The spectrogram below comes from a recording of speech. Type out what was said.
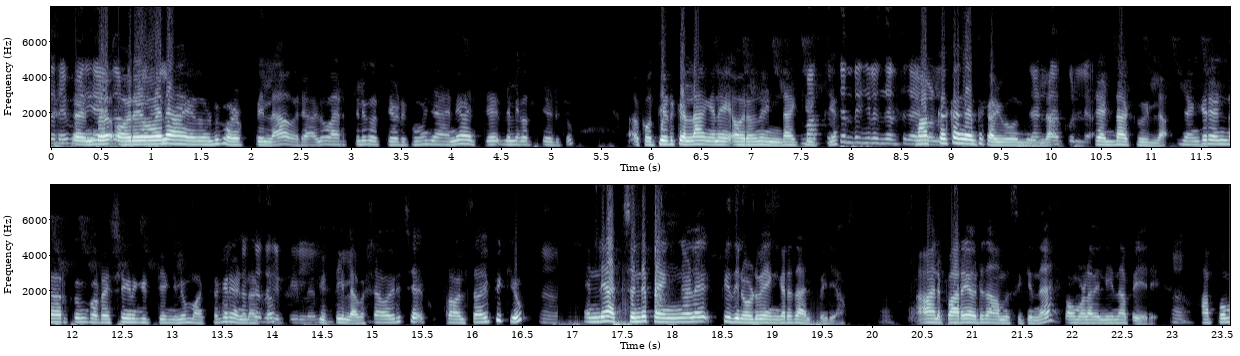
ഒരേപോലെ രണ്ട് ആയതുകൊണ്ട് ഒരേപോലെ ആയതുകൊണ്ട് കുഴപ്പമില്ല. ഒരാൾ മരത്തിൽ കൊത്തിയെടുക്കുമ്പോൾ ഞാൻ മറ്റേ ഇതിൽ കൊത്തിയെടുക്കും. കൊത്തിയെടുക്കല്ല അങ്ങനെ ഓരോന്ന് ഉണ്ടാക്കി മക്കൾക്ക് അങ്ങനത്തെ കഴിവൊന്നുമില്ല ഇല്ല. ഞങ്ങൾക്ക് രണ്ടാർക്കും കുറേശ്ശെ ഇങ്ങനെ കിട്ടിയെങ്കിലും മക്കൾക്ക് രണ്ടാർക്കും കിട്ടിയില്ല. പക്ഷെ അവർ പ്രോത്സാഹിപ്പിക്കും. എന്റെ അച്ഛന്റെ പെങ്ങൾക്ക് ഇതിനോട് ഭയങ്കര താല്പര്യ ആനപ്പാറ അവർ താമസിക്കുന്ന കോമളവല്ലി എന്നാ പേര്. അപ്പം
